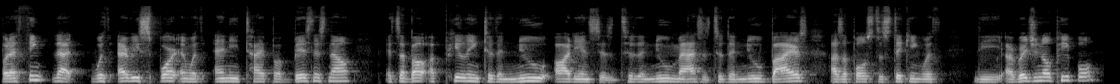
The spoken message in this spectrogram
But I think that with every sport and with any type of business now, it's about appealing to the new audiences, to the new masses, to the new buyers, as opposed to sticking with the original people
